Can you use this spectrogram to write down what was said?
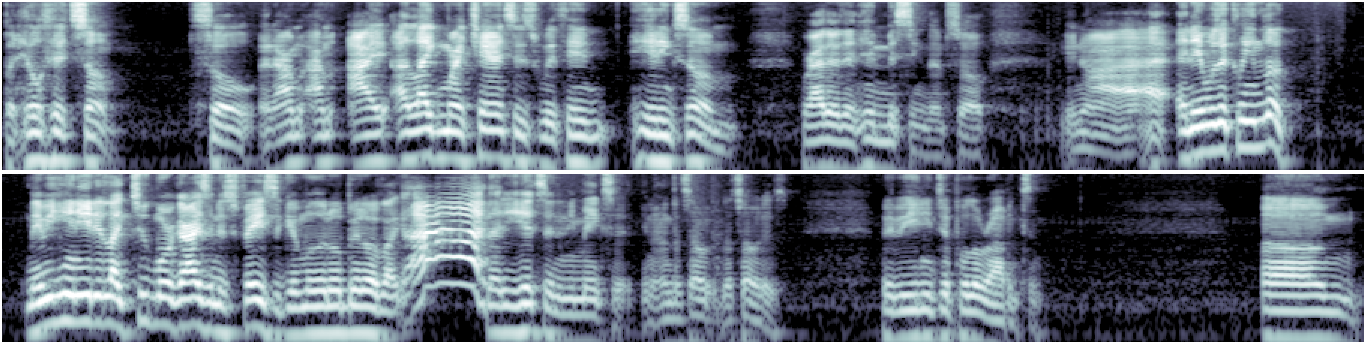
but he'll hit some. So, and I'm, I'm I, I like my chances with him hitting some rather than him missing them. So, you know, I, and it was a clean look. Maybe he needed like two more guys in his face to give him a little bit of like ah, then he hits it and he makes it. You know, that's how that's how it is. Maybe he needs to pull a Robinson. Um,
